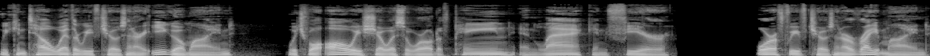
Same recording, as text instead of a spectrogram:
we can tell whether we've chosen our ego mind, which will always show us a world of pain and lack and fear, or if we've chosen our right mind,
